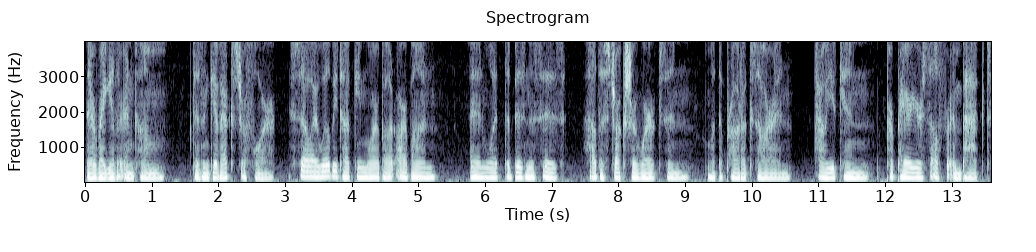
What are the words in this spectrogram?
their regular income doesn't give extra for. So I will be talking more about Arbonne and what the business is, how the structure works, and what the products are, and how you can prepare yourself for impact.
